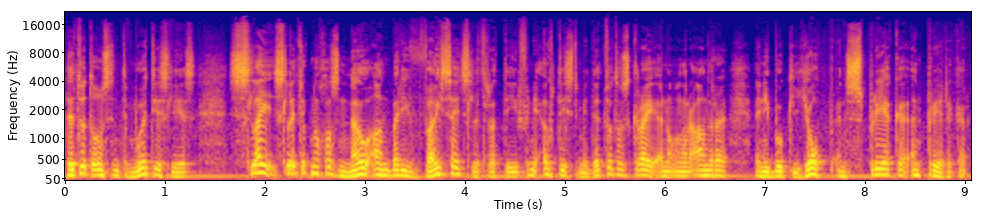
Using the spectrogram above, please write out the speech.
dit wat ons in Timoteus lees, sluit sluit ook nogals nou aan by die wysheidsliteratuur van die Ou Testament. Dit wat ons kry in onder andere in die boek Job en Spreuke en Prediker.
